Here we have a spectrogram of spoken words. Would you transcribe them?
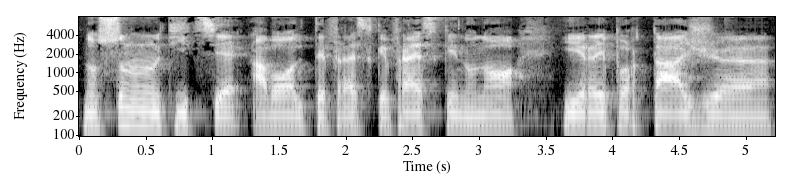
non sono notizie a volte fresche, fresche, non ho i reportage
